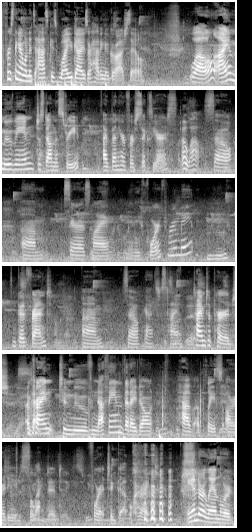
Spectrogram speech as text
The first thing I wanted to ask is why you guys are having a garage sale. Well, I am moving just down the street. I've been here for six years. Oh wow. So, um, Sarah's my maybe fourth roommate. Mm-hmm. Good friend. Um, so yeah, it's just time time to purge. I'm trying to move nothing that I don't have a place already selected for it to go. right. and our landlord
